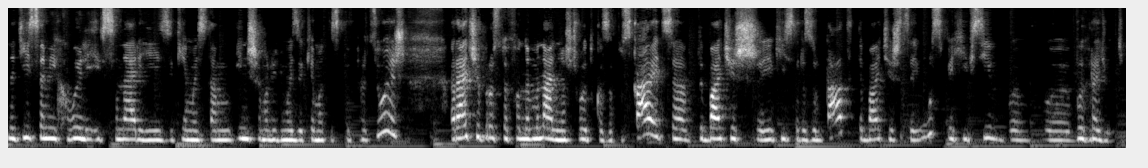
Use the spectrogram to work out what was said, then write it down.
на тій самій хвилі і в сценарії з якимись там іншими людьми, з якими ти співпрацюєш, речі просто феноменально швидко запускаються. Ти бачиш якийсь результат, ти бачиш цей успіх, і всі виграють.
